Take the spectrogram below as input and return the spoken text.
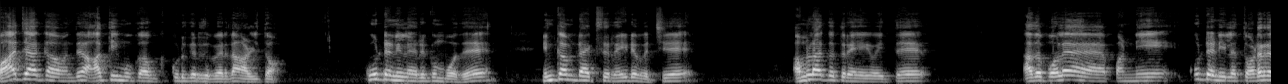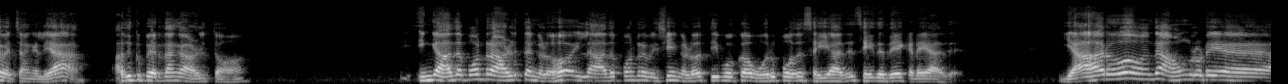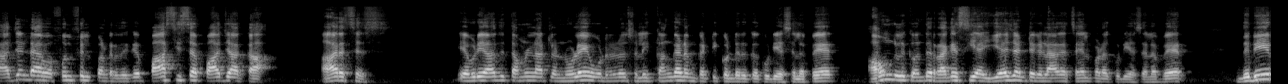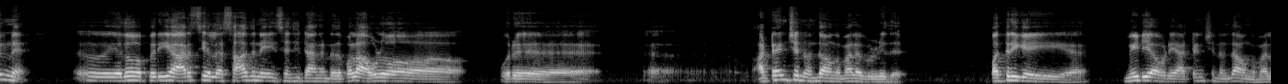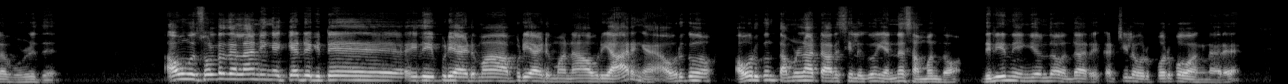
பாஜக வந்து அதிமுகவுக்கு கொடுக்கறது பேர் தான் அழுத்தம். கூட்டணியில் இருக்கும்போது இன்கம் டேக்ஸ் ரைடை வச்சு அமலாக்கத்துறையை வைத்து அதை போல பண்ணி கூட்டணியில் தொடர வச்சாங்க இல்லையா? அதுக்கு பேர் தாங்க அழுத்தம். இங்கே அதை போன்ற அழுத்தங்களோ இல்லை அதை போன்ற விஷயங்களோ திமுக ஒருபோதும் செய்யாது செய்ததே கிடையாது. யாரோ வந்து அவங்களுடைய அஜெண்டாவை ஃபுல்ஃபில் பண்ணுறதுக்கு பாசிச பாஜக ஆர்எஸ்எஸ் எப்படியாவது தமிழ்நாட்டில் நுழைய விடணும்னு சொல்லி கங்கணம் கட்டி கொண்டிருக்கக்கூடிய சில பேர் அவங்களுக்கு வந்து ரகசிய ஏஜென்ட்டுகளாக செயல்படக்கூடிய சில பேர் திடீர்னு ஏதோ பெரிய அரசியலில் சாதனை செஞ்சிட்டாங்கன்றது போல அவ்வளோ ஒரு அட்டென்ஷன் வந்து அவங்க மேலே விழுது. பத்திரிகை மீடியாவுடைய அட்டென்ஷன் வந்து அவங்க மேலே விழுது. அவங்க சொல்றதெல்லாம் நீங்க கேட்டுக்கிட்டு இது இப்படி ஆயிடுமா அப்படி ஆயிடுமாண்ணா அவர் யாருங்க? அவருக்கும் அவருக்கும் தமிழ்நாட்டு அரசியலுக்கும் என்ன சம்பந்தம்? திடீர்னு எங்கேயிருந்தோ வந்தார். கட்சியில் ஒரு பொறுப்பை வாங்கினாரு.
